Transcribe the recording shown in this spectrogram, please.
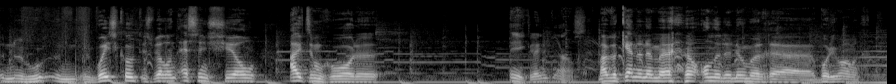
een, een waistcoat is wel een essentieel item geworden in je kledingkast. Maar we kennen hem uh, onder de noemer uh, bodywarmer.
